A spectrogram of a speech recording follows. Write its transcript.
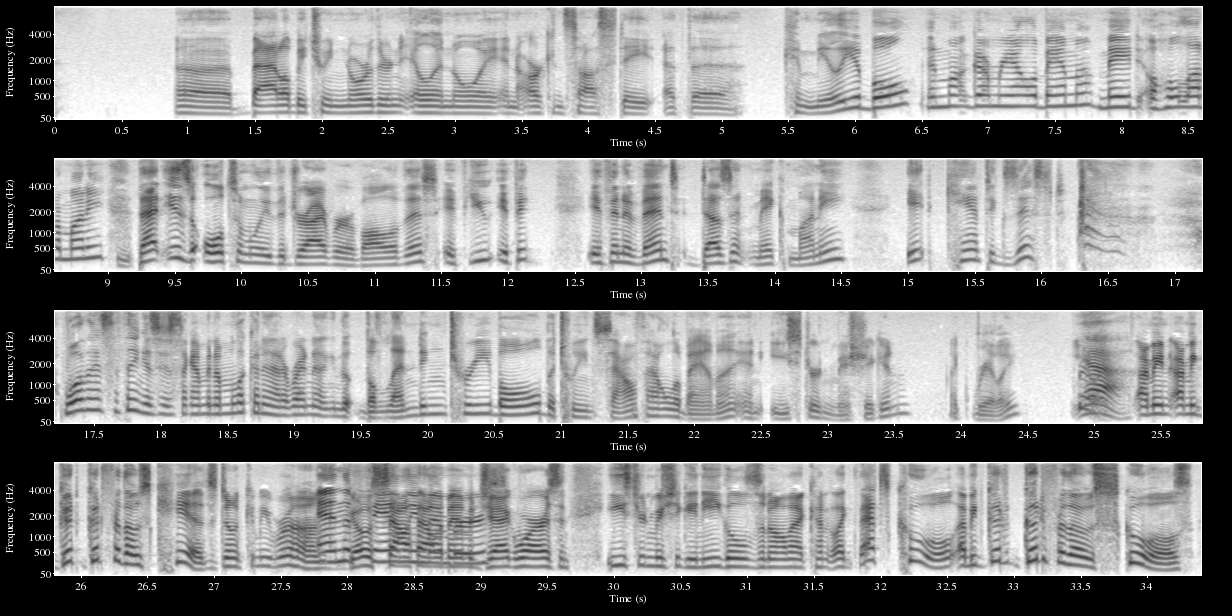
uh, battle between Northern Illinois and Arkansas State at the Camellia Bowl in Montgomery, Alabama, made a whole lot of money. That is ultimately the driver of all of this. If you if it if an event doesn't make money, it can't exist. Well, that's the thing. Is just like I mean, I'm looking at it right now. The, the LendingTree Bowl between South Alabama and Eastern Michigan. Like really? Really? Yeah. I mean, I mean, good, good for those kids. Don't get me wrong. And the go South family Alabama. Jaguars and Eastern Michigan Eagles and all that kind of like that's cool. I mean, good, good for those schools.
